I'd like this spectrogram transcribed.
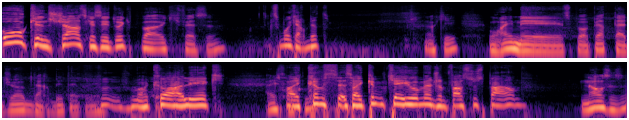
aucune chance que c'est toi qui, qui fais ça. C'est moi qui arbitre. OK. Ouais, mais tu peux pas perdre ta job d'arbitre après. Je m'en calique. Hey, ça, va être cool. comme, ça va être comme KO, man. Je vais me faire suspendre. Non, c'est ça.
